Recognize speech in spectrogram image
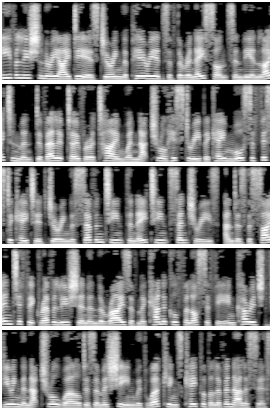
Evolutionary ideas during the periods of the Renaissance and the Enlightenment developed over a time when natural history became more sophisticated during the 17th and 18th centuries, and as the scientific revolution and the rise of mechanical philosophy encouraged viewing the natural world as a machine with workings capable of analysis.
